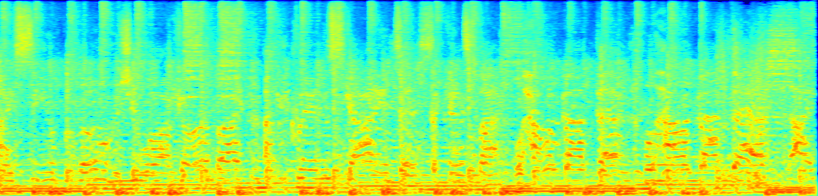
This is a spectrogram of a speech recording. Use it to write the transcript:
I see you below as you walk on by. I can clear the sky in 10 seconds flat. Well, how about that? Well, how about that? I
